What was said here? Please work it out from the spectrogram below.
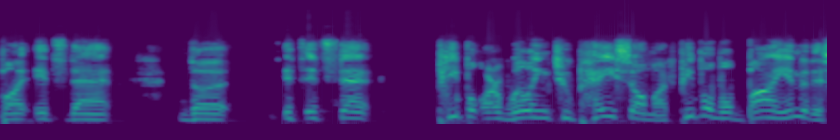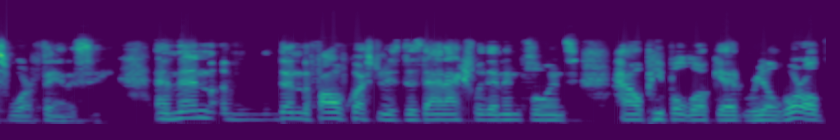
but it's that the it's it's that people are willing to pay so much. People will buy into this war fantasy, and then then the follow up question is: Does that actually then influence how people look at real world,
